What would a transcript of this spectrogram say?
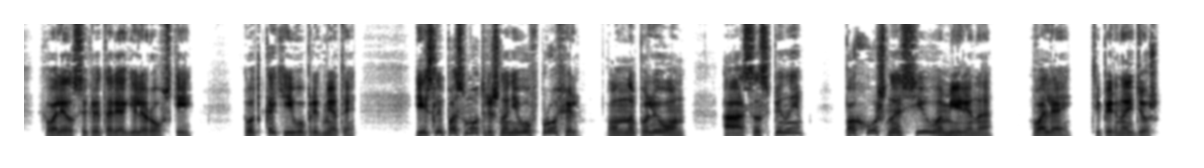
— хвалил секретаря Гелеровский. «Вот какие его предметы? Если посмотришь на него в профиль, он Наполеон, а со спины похож на Сивого Мирина. Валяй, теперь найдешь».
